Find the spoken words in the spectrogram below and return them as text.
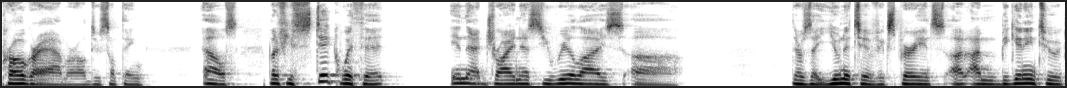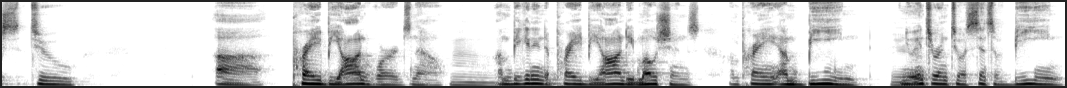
program or I'll do something else. But if you stick with it in that dryness, you realize uh, there's a unitive experience. I, I'm beginning to ex- to uh, pray beyond words now. I'm beginning to pray beyond emotions. I'm praying. I'm being. And you enter into a sense of being,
